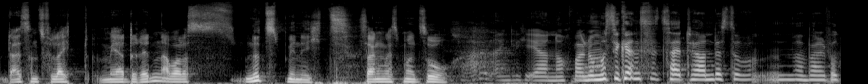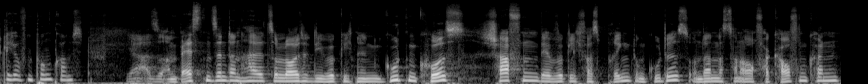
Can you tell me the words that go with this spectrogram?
da ist dann vielleicht mehr drin, aber das nützt mir nichts, sagen wir es mal so. Schadet eigentlich eher noch, weil du musst die ganze Zeit hören, bis du mal wirklich auf den Punkt kommst. Ja, also am besten sind dann halt so Leute, die wirklich einen guten Kurs schaffen, der wirklich was bringt und gut ist und dann das dann auch verkaufen können.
